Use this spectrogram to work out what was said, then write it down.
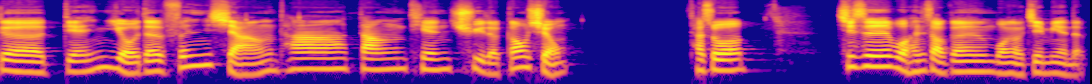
个点友的分享，他当天去了高雄。他说：“其实我很少跟网友见面的，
